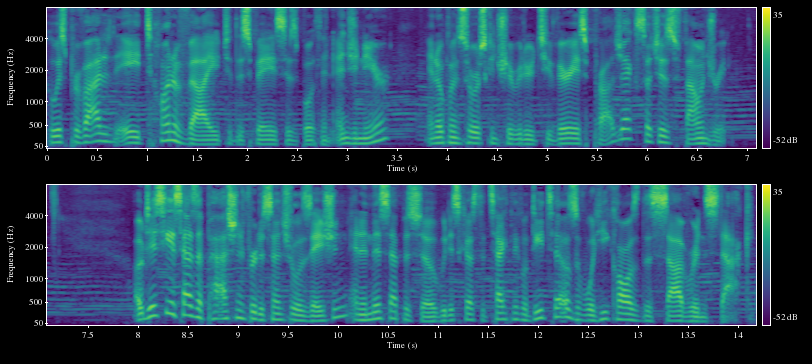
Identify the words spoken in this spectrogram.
who has provided a ton of value to the space as both an engineer and open source contributor to various projects such as Foundry. Odysseas has a passion for decentralization, and in this episode, we discuss the technical details of what he calls the Sovereign Stack,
